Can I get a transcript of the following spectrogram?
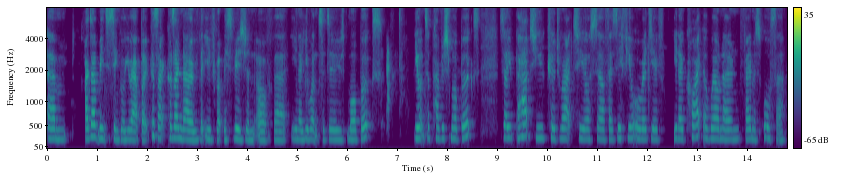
um, I don't mean to single you out, but because I because I know that you've got this vision of uh, you know you want to do more books, you want to publish more books. So perhaps you could write to yourself as if you're already you know quite a well-known famous author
